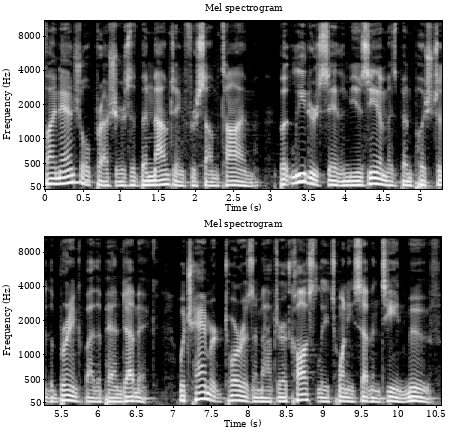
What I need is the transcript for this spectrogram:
Financial pressures have been mounting for some time, but leaders say the museum has been pushed to the brink by the pandemic, which hammered tourism after a costly 2017 move.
